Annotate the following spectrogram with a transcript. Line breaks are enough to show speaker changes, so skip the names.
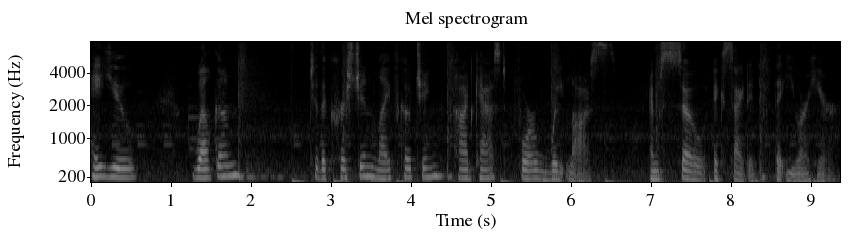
Hey, you. Welcome to the Christian Life Coaching Podcast for Weight Loss. I'm so excited that you are here.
